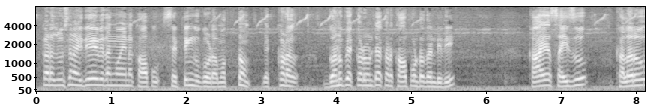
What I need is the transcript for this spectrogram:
ఎక్కడ చూసినా ఇదే విధమైన కాపు సెట్టింగ్ కూడా మొత్తం ఎక్కడ గనుపు ఎక్కడ ఉంటే అక్కడ కాపు ఉంటుందండి ఇది. కాయ సైజు కలరు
